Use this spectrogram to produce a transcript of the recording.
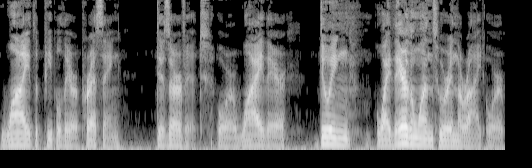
why the people they're oppressing deserve it or why they're doing why they're the ones who are in the right or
